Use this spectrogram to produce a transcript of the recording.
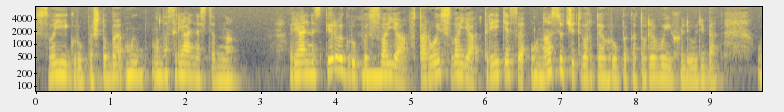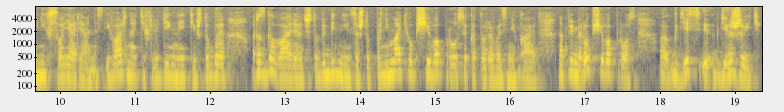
Своей группы, чтобы мы, у нас реальность одна – Реальность первой группы mm-hmm. своя, второй своя, третья своя. У нас у четвертой группы, которые выехали у ребят, у них своя реальность. И важно этих людей найти, чтобы разговаривать, чтобы объединиться, чтобы понимать общие вопросы, которые возникают. Например, общий вопрос, э, где, где жить,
